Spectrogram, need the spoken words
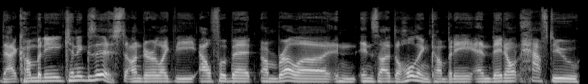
that company can exist under like the alphabet umbrella in, inside the holding company and they don't have to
